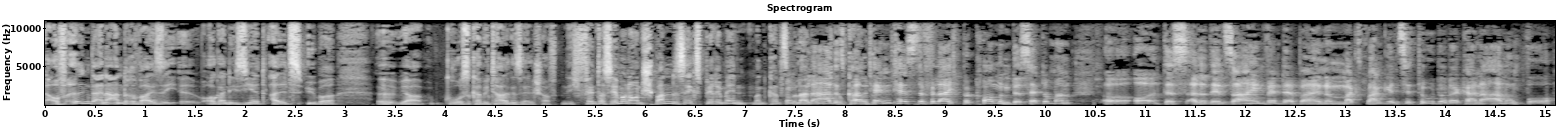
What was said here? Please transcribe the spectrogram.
auf irgendeine andere Weise äh, organisiert als über äh, ja große Kapitalgesellschaften. Ich fände das ja immer noch ein spannendes Experiment. Man kann es leider klar, das Patentteste vielleicht bekommen. Das hätte man, oh, oh, das also den Sahin, wenn der bei einem Max Planck Institut oder keine Ahnung wo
